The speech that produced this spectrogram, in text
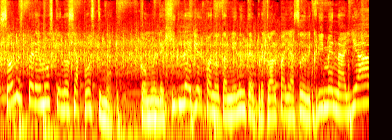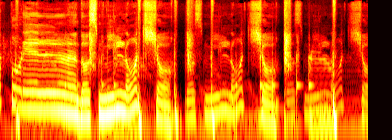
Solo esperemos que no sea póstumo. Como el de Heath Ledger cuando también interpretó al payaso del crimen allá por el 2008. 2008. 2008.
